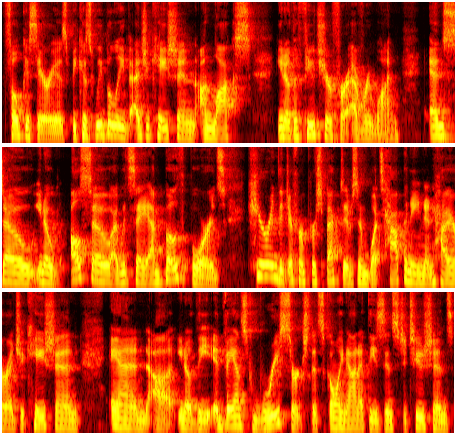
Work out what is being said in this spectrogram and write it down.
focus areas because we believe education unlocks you know the future for everyone. And so you know also i would say on both boards hearing the different perspectives and what's happening in higher education and uh, you know the advanced research that's going on at these institutions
